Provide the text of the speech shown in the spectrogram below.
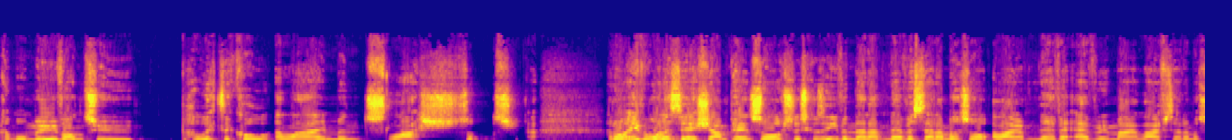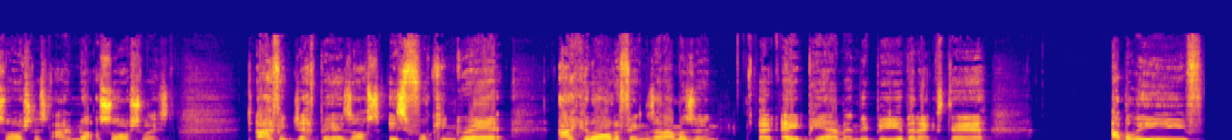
and we'll move on to political alignment slash. I don't even want to say champagne socialist because even then I've never said I'm a so like I've never ever in my life said I'm a socialist. I'm not a socialist. I think Jeff Bezos is fucking great. I can order things on Amazon at 8 p.m. and they be the next day. I believe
